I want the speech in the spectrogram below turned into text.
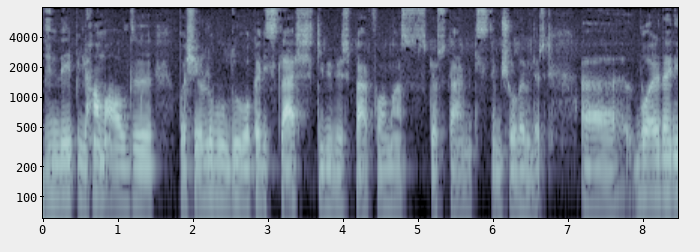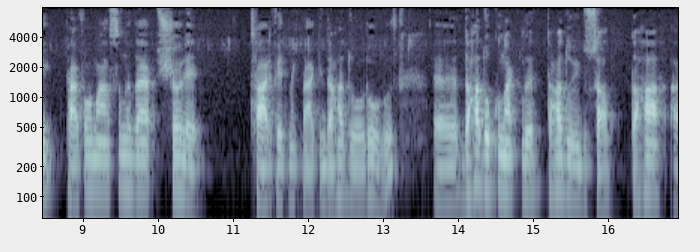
dinleyip ilham aldığı, başarılı bulduğu vokalistler gibi bir performans göstermek istemiş olabilir. E, bu arada hani performansını da şöyle tarif etmek belki daha doğru olur. E, daha dokunaklı, daha duygusal, daha e,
